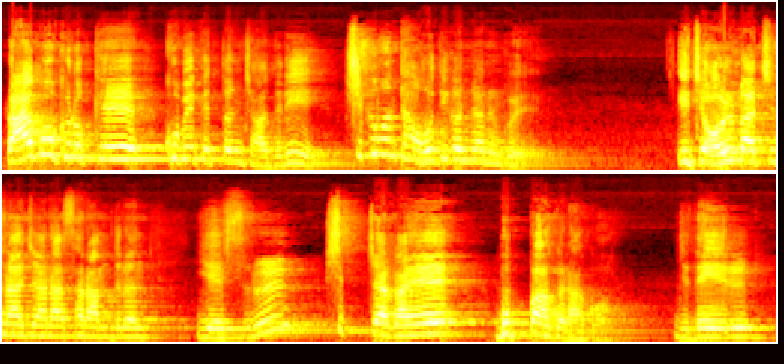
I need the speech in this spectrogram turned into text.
라고 그렇게 고백했던 자들이 지금은 다 어디 갔냐는 거예요. 이제 얼마 지나지 않아 사람들은 예수를 십자가에 못 박으라고 이제 내일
